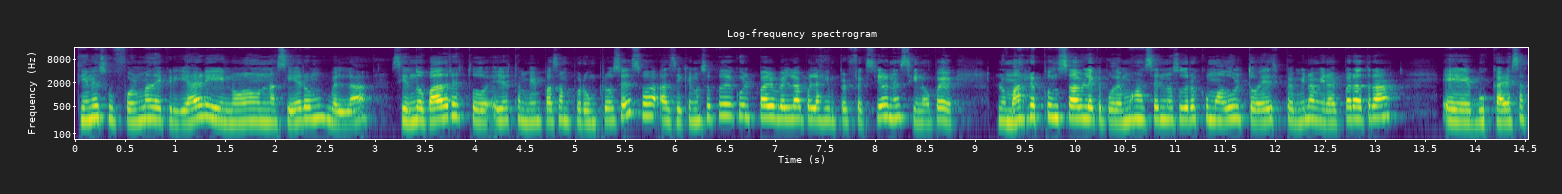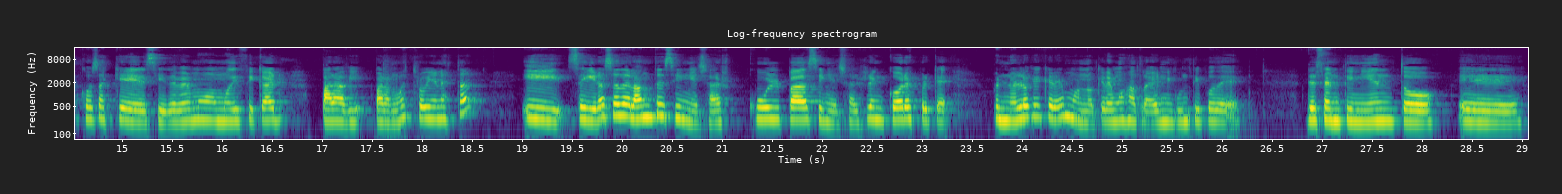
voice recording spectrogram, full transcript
tiene su forma de criar y no nacieron, ¿verdad? Siendo padres, todos ellos también pasan por un proceso, así que no se puede culpar, ¿verdad?, por las imperfecciones, sino pues lo más responsable que podemos hacer nosotros como adultos es, pues mira, mirar para atrás, eh, buscar esas cosas que sí debemos modificar para, nuestro bienestar y seguir hacia adelante sin echar culpas, sin echar rencores, porque pues no es lo que queremos, no queremos atraer ningún tipo de, sentimiento, eh,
